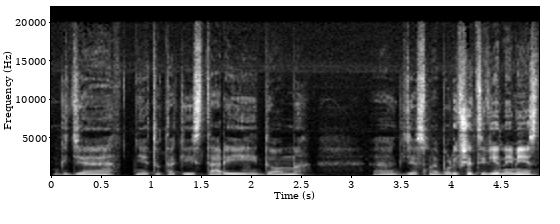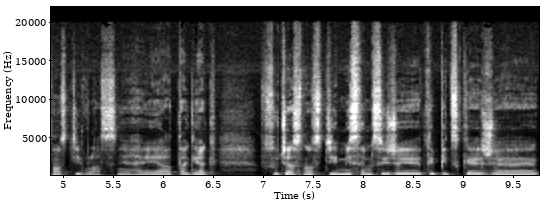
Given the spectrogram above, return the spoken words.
kde je to taký starý dom, eh, kde sme boli všetci v jednej miestnosti vlastne. Hej? A tak jak v súčasnosti myslím si, že je typické, že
